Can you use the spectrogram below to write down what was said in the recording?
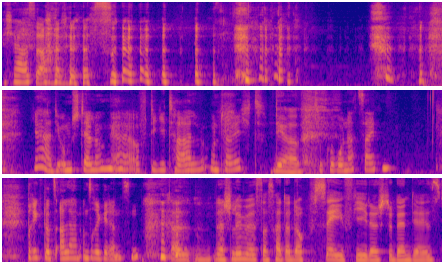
ich hasse alles. Ja, die Umstellung äh, auf Digitalunterricht ja. zu Corona-Zeiten. Bringt uns alle an unsere Grenzen. Das, Schlimme ist, das hat dann auch safe jeder Student, der jetzt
